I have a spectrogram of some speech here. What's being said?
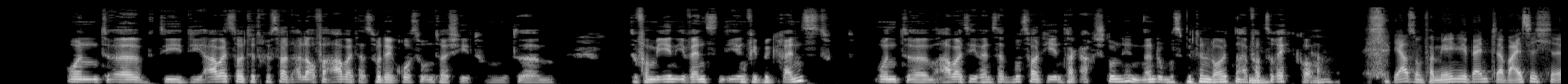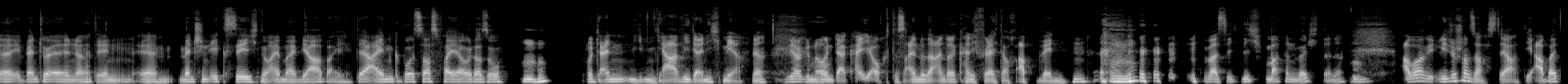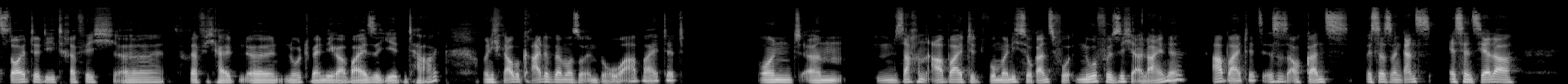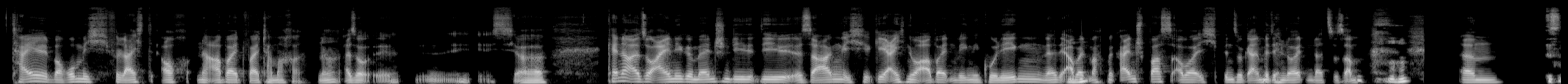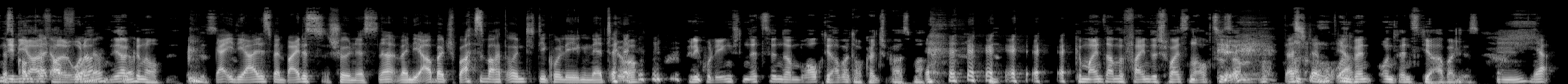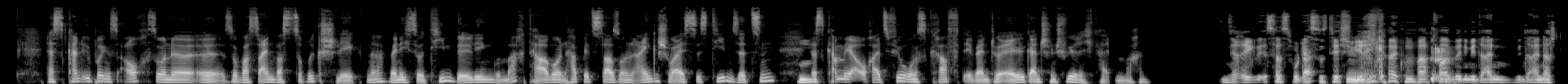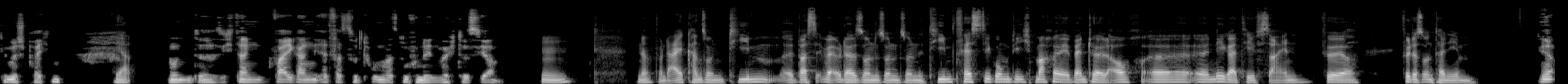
und äh, die, die Arbeitsleute triffst du halt alle auf der Arbeit. Das ist so der große Unterschied. Und ähm, so Familienevents sind irgendwie begrenzt. Und ähm, Arbeitsevents, da musst du halt jeden Tag acht Stunden hin. Ne? Du musst mit den Leuten einfach mhm. zurechtkommen. Ja. Ja. so ein Familienevent, da weiß ich äh, eventuell, ne, den äh, Menschen X sehe ich nur einmal im Jahr bei der einen Geburtstagsfeier oder so. Mhm und dann ein Jahr wieder nicht mehr. Ne? Ja, genau. Und da kann ich auch das eine oder andere kann ich vielleicht auch abwenden, mhm. was ich nicht machen möchte. Ne? Mhm. Aber wie, wie, du schon sagst, ja, die Arbeitsleute, die treffe ich, äh, treffe ich halt äh, notwendigerweise jeden Tag. Und ich glaube, gerade wenn man so im Büro arbeitet und ähm, Sachen arbeitet, wo man nicht so ganz nur für sich alleine arbeitet, ist es auch ganz, ist das ein ganz essentieller Teil, warum ich vielleicht auch eine Arbeit weitermache. Ne? Also äh, ich äh, kenne also einige Menschen, die die sagen, ich gehe eigentlich nur arbeiten wegen den Kollegen. Ne? Die mhm. Arbeit macht mir keinen Spaß, aber ich bin so gern mit den Leuten da zusammen. Mhm. Ähm, ist ein das Idealfall, halt vor, oder? Ne? Ja, genau. ja, ideal ist, wenn beides schön ist, ne? Wenn die Arbeit Spaß macht und die Kollegen nett. Ja, wenn die Kollegen nett sind, dann braucht die Arbeit auch keinen Spaß machen. Gemeinsame Feinde schweißen auch zusammen. Das stimmt. Und, ja. wenn und wenn es die Arbeit ist. Mhm, ja. Das kann übrigens auch so eine äh, sowas sein, was zurückschlägt. Ne? Wenn ich so Teambuilding gemacht habe und habe jetzt da so ein eingeschweißtes Team sitzen, hm. das kann mir auch als Führungskraft eventuell ganz schön Schwierigkeiten machen in der Regel ist das so, dass ja. es dir Schwierigkeiten mhm. macht, weil wenn die mit, einem, mit einer Stimme sprechen. Ja. Und äh, sich dann weigern, etwas zu tun, was du von denen möchtest, ja. Mhm. Ne, von daher kann so ein Team, äh, was oder so, so, so eine Teamfestigung, die ich mache, eventuell auch äh, äh, negativ sein für, für das Unternehmen. Ja.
